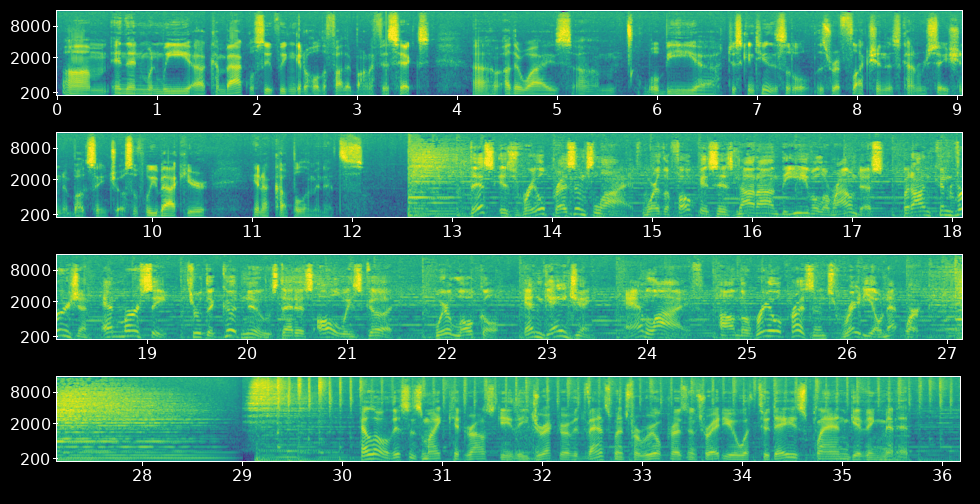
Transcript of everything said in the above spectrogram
um, and then when we uh, come back, we'll see if we can get a hold of Father Boniface Hicks. Uh, otherwise, um, we'll be uh, just continue this little this reflection, this conversation about Saint Joseph. We'll be back here in a couple of minutes. This is Real Presence Live, where the focus is not on the evil around us, but on conversion and mercy through the good news that is always good. We're local, engaging, and live on the Real Presence Radio Network. Hello, this is Mike Kidrowski, the Director of Advancement for Real Presence Radio, with today's Plan Giving Minute.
